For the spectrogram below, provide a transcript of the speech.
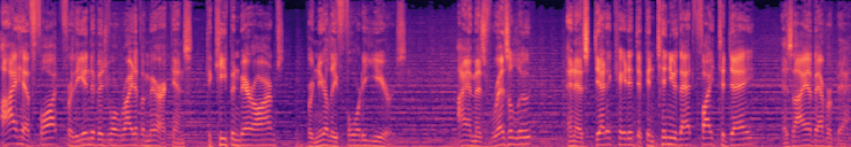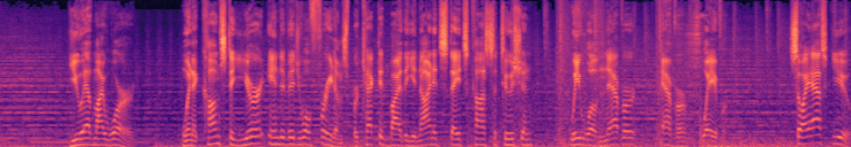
I have fought for the individual right of Americans to keep and bear arms for nearly 40 years. I am as resolute and as dedicated to continue that fight today as I have ever been. You have my word. When it comes to your individual freedoms protected by the United States Constitution, we will never, ever waver. So I ask you,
